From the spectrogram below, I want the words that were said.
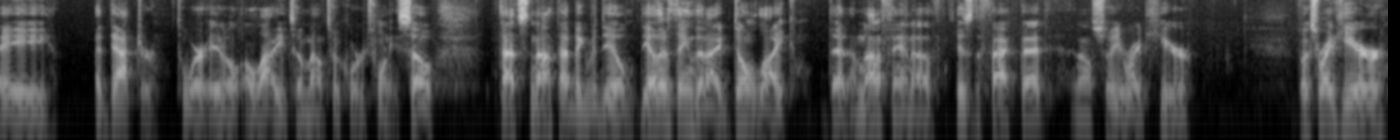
a adapter to where it'll allow you to mount to a quarter 20. So that's not that big of a deal. The other thing that I don't like, that I'm not a fan of, is the fact that, and I'll show you right here, folks, right here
